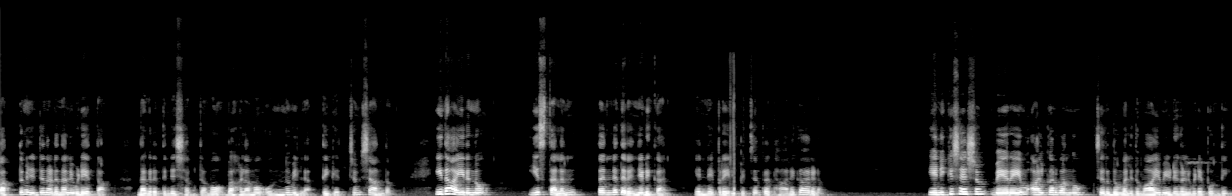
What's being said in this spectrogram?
പത്ത് മിനിറ്റ് നടന്നാൽ ഇവിടെ എത്താം. നഗരത്തിന്റെ ശബ്ദമോ ബഹളമോ ഒന്നുമില്ല. തികച്ചും ശാന്തം. ഇതായിരുന്നു ഈ സ്ഥലം തന്നെ തിരഞ്ഞെടുക്കാൻ. എന്നെ പ്രേരിപ്പിച്ച പ്രധാന കാരണം. എനിക്ക് ശേഷം വേറെയും ആൾക്കാർ വന്നു. ചെറുതും വലുതുമായ വീടുകൾ ഇവിടെ പൊന്തി.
